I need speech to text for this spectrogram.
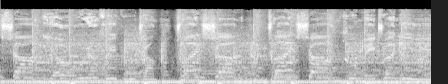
上有人会鼓掌穿上穿上如没穿衣。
